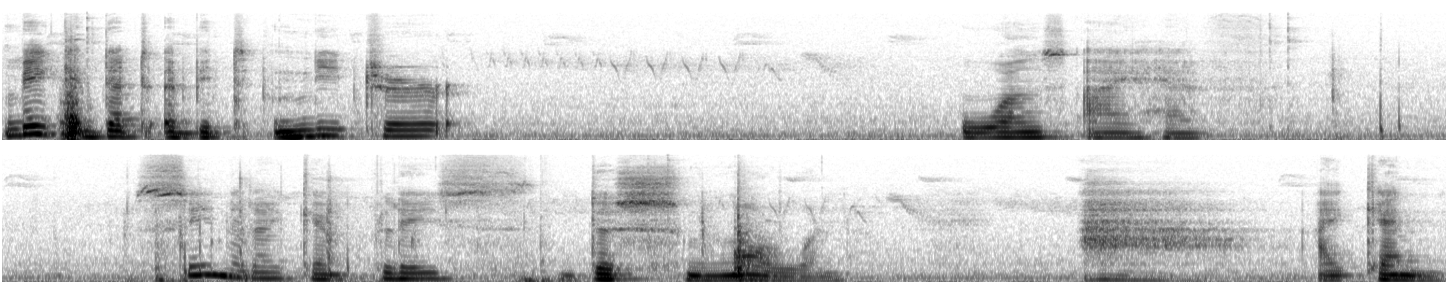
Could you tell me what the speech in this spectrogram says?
make that a bit neater once I have seen that I can place the small one. Ah, I can.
